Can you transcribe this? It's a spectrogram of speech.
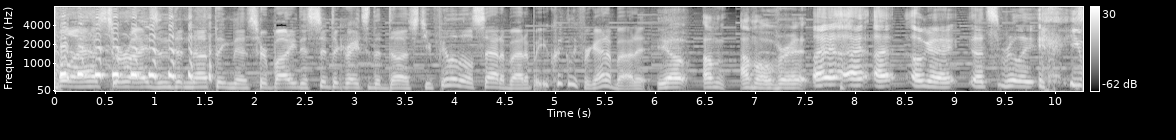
blast Horizon to nothingness. Her body disintegrates to the dust. You feel a little sad about it, but you quickly forget about it. Yo, I'm I'm over it. I, I, I, okay, that's really you.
